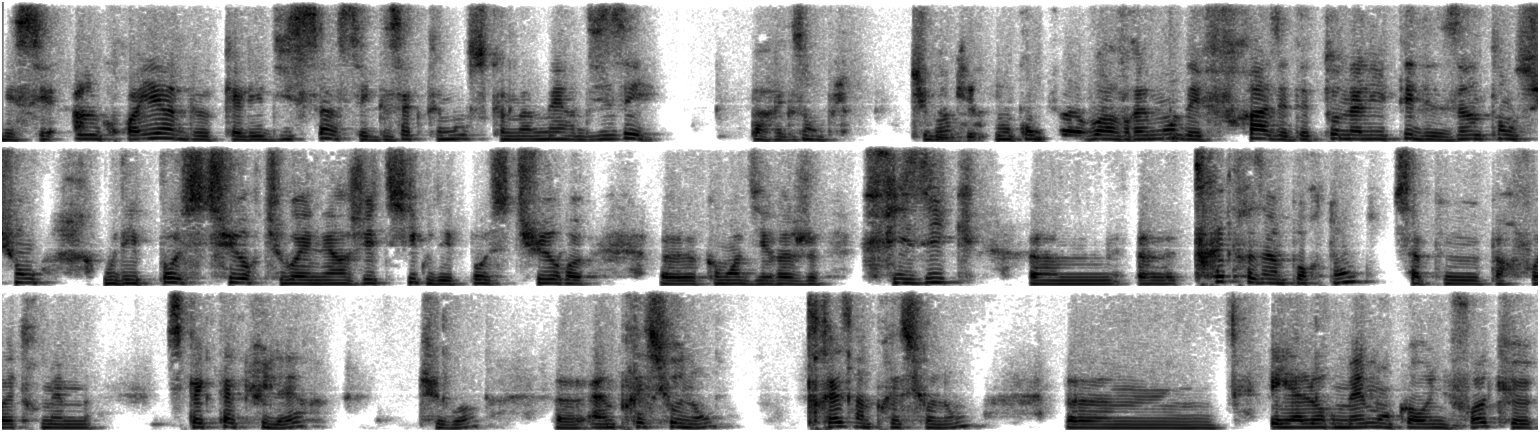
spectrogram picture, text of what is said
mais c'est incroyable qu'elle ait dit ça, c'est exactement ce que ma mère disait, par exemple. Tu vois Donc on peut avoir vraiment des phrases et des tonalités, des intentions ou des postures, tu vois, énergétiques ou des postures, comment dirais-je, physiques très très importantes. Ça peut parfois être même spectaculaire, tu vois, impressionnant, très impressionnant. Euh, et alors même, encore une fois, que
